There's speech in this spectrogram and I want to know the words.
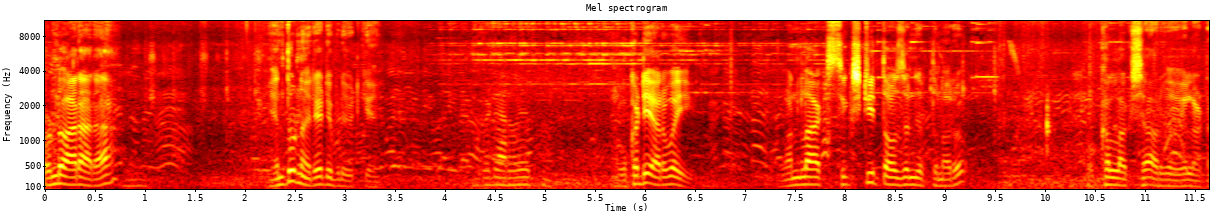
రెండు ఆరారా? ఎంత ఉన్నాయి రేట్ ఇప్పుడు వీటికి? ఒకటి అరవై ఒకటి అరవై. వన్ లాక్ సిక్స్టీ థౌజండ్ చెప్తున్నారు. ఒక లక్ష అరవై వేలు అట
